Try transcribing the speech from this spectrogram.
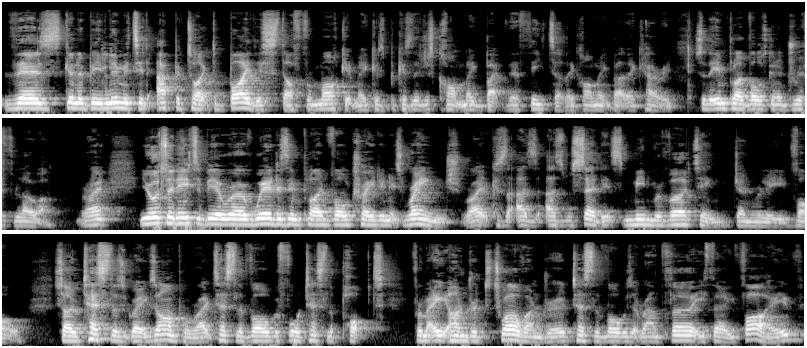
there's going to be limited appetite to buy this stuff from market makers because they just can't make back their theta, they can't make back their carry. So the implied vol is going to drift lower right? You also need to be aware of where does implied vol trade in its range, right? Because as as was said, it's mean reverting generally vol. So Tesla's a great example, right? Tesla vol before Tesla popped from 800 to 1200, Tesla vol was at around 30, 35.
